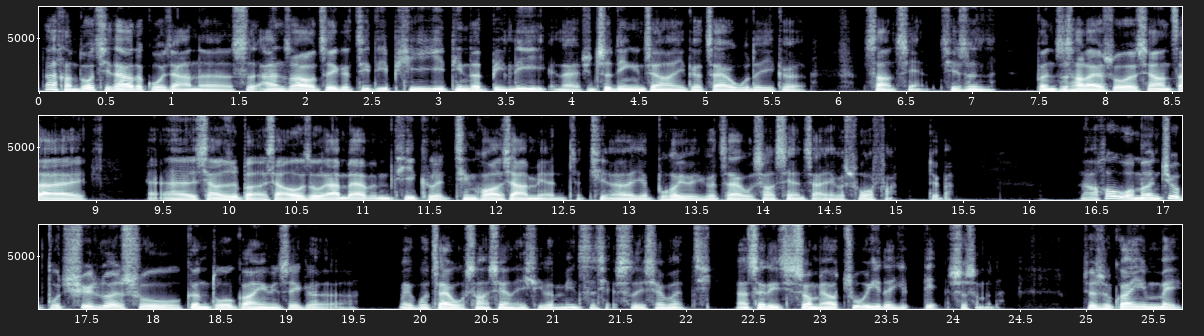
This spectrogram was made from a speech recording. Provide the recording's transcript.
但很多其他的国家呢是按照这个 GDP 一定的比例来去制定这样一个债务的一个上限。其实本质上来说，像在呃像日本、像欧洲 MMT 个情况下面，这呃也不会有一个债务上限这样一个说法，对吧？然后我们就不去论述更多关于这个美国债务上限的一些个名词解释的一些问题。那这里其实我们要注意的一点是什么呢？就是关于美，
